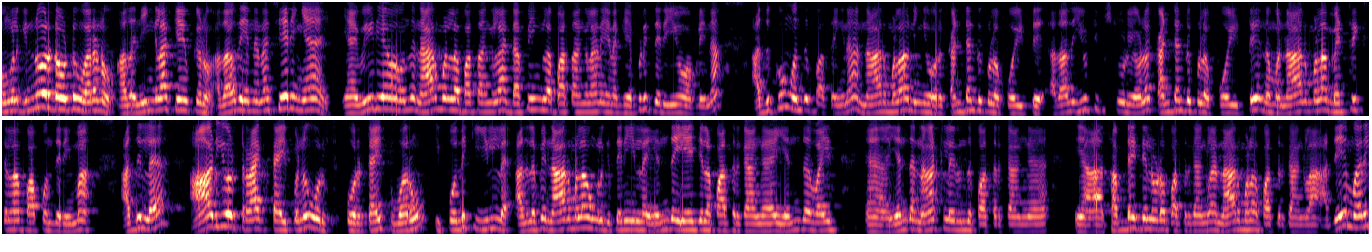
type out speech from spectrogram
உங்களுக்கு இன்னொரு டவுட்டும் வரணும். அதை நீங்களா கேட்கணும். அதாவது என்னன்னா சரிங்க என் வீடியோவை வந்து நார்மல்ல பார்த்தாங்களா டப்பிங்ல பார்த்தாங்களான்னு எனக்கு எப்படி தெரியும் அப்படின்னா அதுக்கும் வந்து பாத்தீங்கன்னா நார்மலா நீங்க ஒரு கண்டென்ட்டுக்குள்ள போயிட்டு அதாவது யூடியூப் ஸ்டுடியோல கண்டென்ட்டுக்குள்ள போயிட்டு நம்ம நார்மலா மெட்ரிக்ஸ் எல்லாம் பார்ப்போம் தெரியுமா? அதுல ஆடியோ ட்ராக் டைப்னு ஒரு ஒரு டைப் வரும். இப்போதைக்கு இல்ல. அதுல போய் நார்மலா உங்களுக்கு தெரியல எந்த ஏஜ்ல பார்த்துருக்காங்க எந்த வயசு எந்த நாட்டுல இருந்து பார்த்திருக்காங்க சப்டைட்டிலோட பார்த்துருக்காங்களா நார்மலா பார்த்துருக்காங்களா? அதே மாதிரி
